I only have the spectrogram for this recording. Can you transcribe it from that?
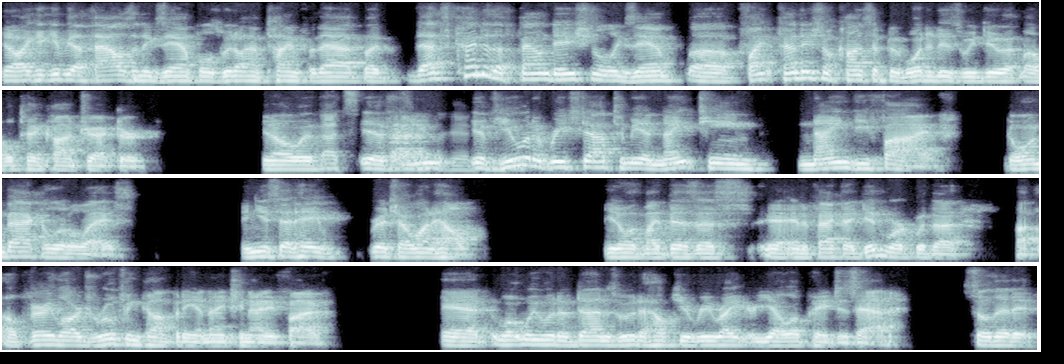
you know, I could give you a thousand examples. We don't have time for that, but that's kind of the foundational example, uh, foundational concept of what it is we do at Level Ten Contractor. You know, if that's, if that's you, if you would have reached out to me in 1995, going back a little ways, and you said, "Hey, Rich, I want help," you know, with my business. And in fact, I did work with a, a very large roofing company in 1995. And what we would have done is we would have helped you rewrite your yellow pages ad so that it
